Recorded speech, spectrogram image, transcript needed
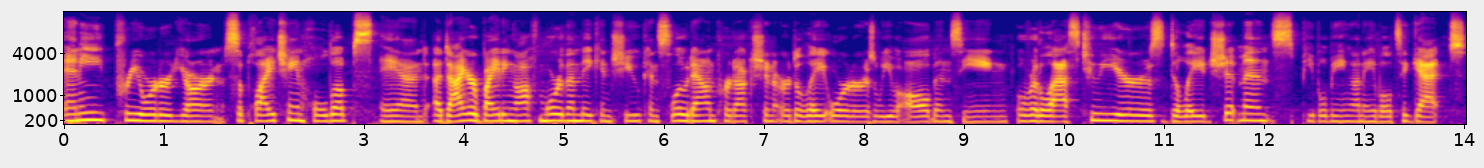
any pre ordered yarn. Supply chain holdups and a dyer biting off more than they can chew can slow down production or delay orders. We've all been seeing over the last two years delayed shipments, people being unable to get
